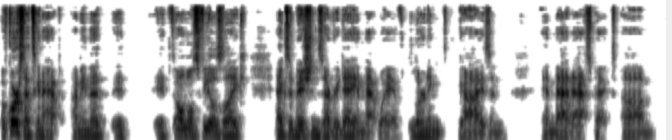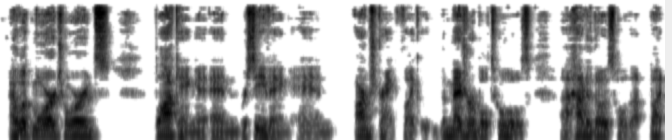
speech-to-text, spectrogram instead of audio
Of course, that's going to happen. I mean, that it it almost feels like exhibitions every day in that way of learning guys and and that aspect. Um, I look more towards blocking and receiving and arm strength, like the measurable tools. Uh, how do those hold up? But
